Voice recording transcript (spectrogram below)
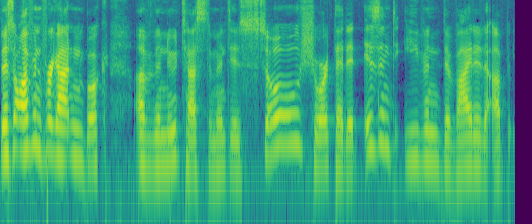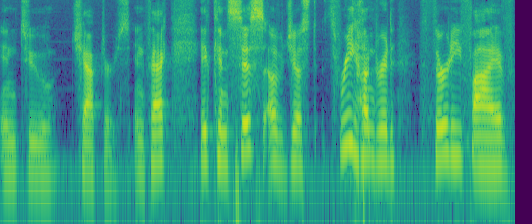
This often forgotten book of the New Testament is so short that it isn't even divided up into chapters. In fact, it consists of just 335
